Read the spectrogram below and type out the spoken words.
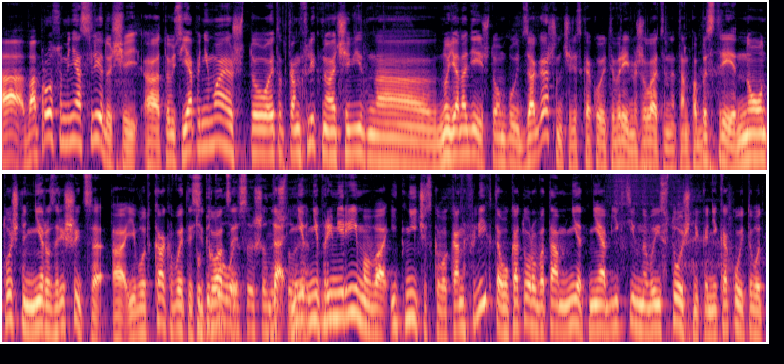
А вопрос у меня следующий. А, то есть я понимаю, что этот конфликт, ну, очевидно, ну, я надеюсь, что он будет загашен через какое-то время, желательно там побыстрее, но он точно не разрешится. А, и вот как в этой Тупиковая ситуации... Да, не, непримиримого этнического конфликта, у которого там нет ни объективного источника, ни какой-то вот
